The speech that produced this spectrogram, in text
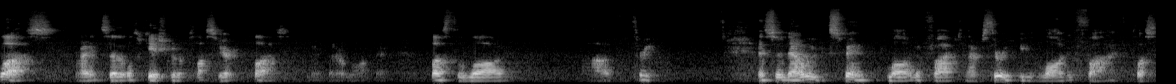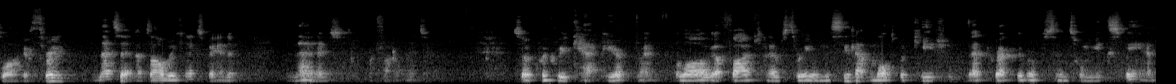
plus, right, So the multiplication, a plus here, plus, better log there, plus the log of 3. And so now we've expanded log of 5 times 3 be log of 5 plus log of 3. And that's it. That's all we can expand it. And that is our final answer. So a quick recap here, right? log of 5 times 3, when we see that multiplication, that directly represents when we expand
